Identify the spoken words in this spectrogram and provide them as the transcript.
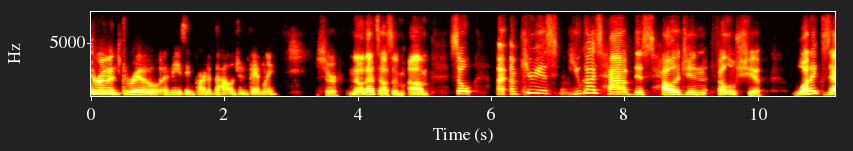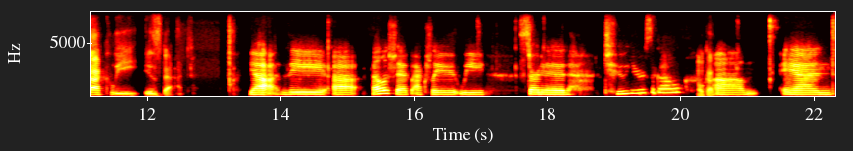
through and through amazing part of the Halogen family. Sure. No, that's awesome. Um, so I, I'm curious, you guys have this halogen fellowship. What Mhm. exactly is that? Yeah, the uh, fellowship actually we started two years ago, Okay. um, and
